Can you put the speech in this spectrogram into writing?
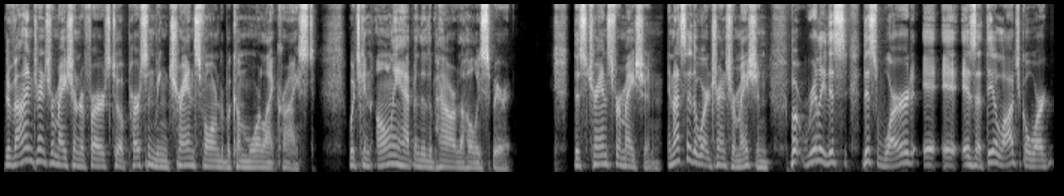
Divine transformation refers to a person being transformed to become more like Christ, which can only happen through the power of the Holy Spirit. This transformation, and I say the word transformation, but really this this word is a theological word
